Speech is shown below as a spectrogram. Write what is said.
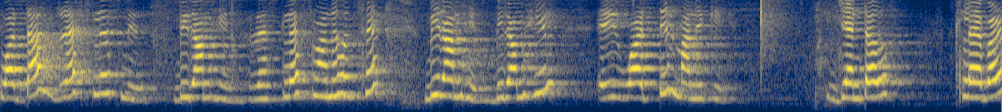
হোয়াট ডাজ রেস্টলেস মিনস বিরামহীন। রেস্টলেস মানে হচ্ছে বিরামহীন। বিরামহীন এই ওয়ার্ডটির মানে কি? Gentle clever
